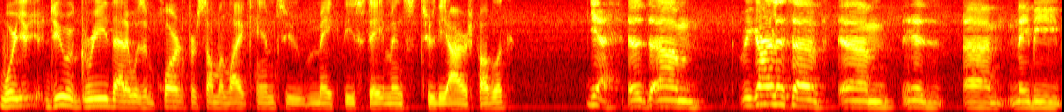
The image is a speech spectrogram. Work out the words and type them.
were you, do you agree that it was important for someone like him to make these statements to the Irish public? Yes, it was, um, regardless of um, his um, maybe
